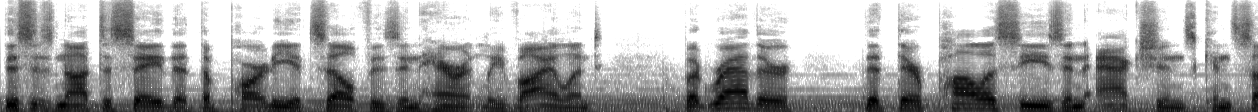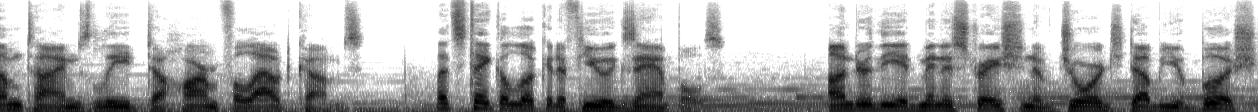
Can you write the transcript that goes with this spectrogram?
This is not to say that the party itself is inherently violent, but rather, that their policies and actions can sometimes lead to harmful outcomes. Let's take a look at a few examples. Under the administration of George W. Bush,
